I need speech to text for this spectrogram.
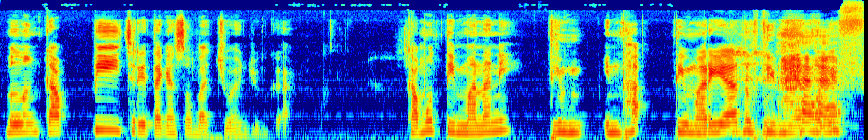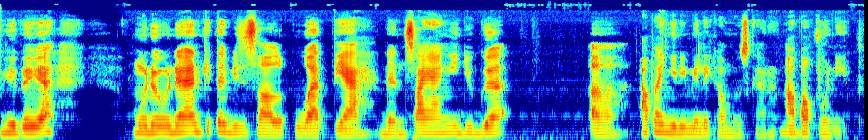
melengkapi ceritanya Sobat Cuan juga. Kamu tim mana nih? Tim Inta, tim Maria atau timnya Olive gitu ya. Mudah-mudahan kita bisa selalu kuat ya dan sayangi juga eh, apa yang jadi milik kamu sekarang, apa pun itu.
